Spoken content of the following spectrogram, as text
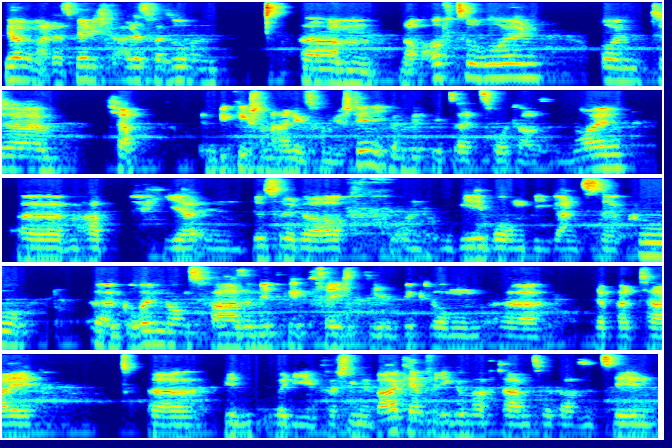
wie auch immer, das werde ich alles versuchen ähm, noch aufzuholen. Und äh, ich habe im Wiki schon einiges von mir stehen. Ich bin Mitglied seit 2009, ähm, habe hier in Düsseldorf und Umgebung die ganze Crew äh, Gründungsphase mitgekriegt, die Entwicklung äh, der Partei äh, über die verschiedenen Wahlkämpfe, die gemacht haben, 2010,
